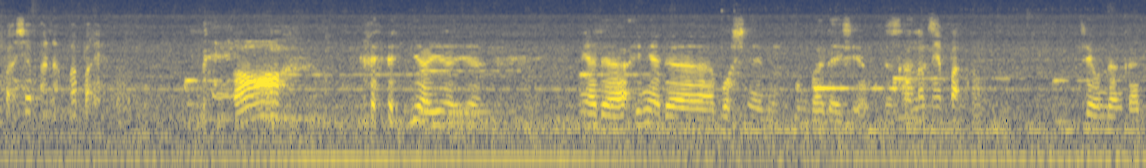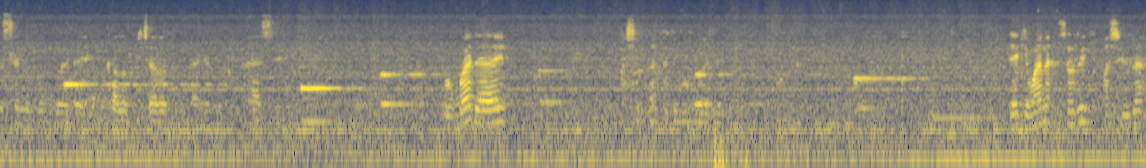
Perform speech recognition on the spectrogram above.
Pak Siap anak bapak ya? Oh, Ini ada ini ada bosnya nih, Bung Badai siap. Undang Salam ya Pak. Saya undang ke atas ini Bung Badai. Kalau bicara tentang informasi. Bung Badai, masuk nggak tadi Bung Badai? Ya gimana? Sorry, Mas Yura.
